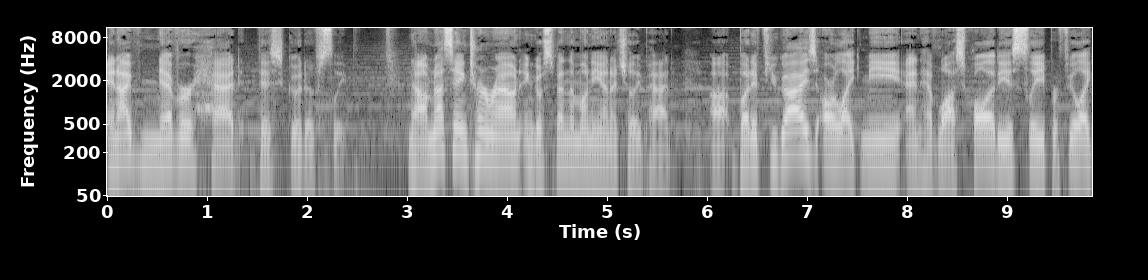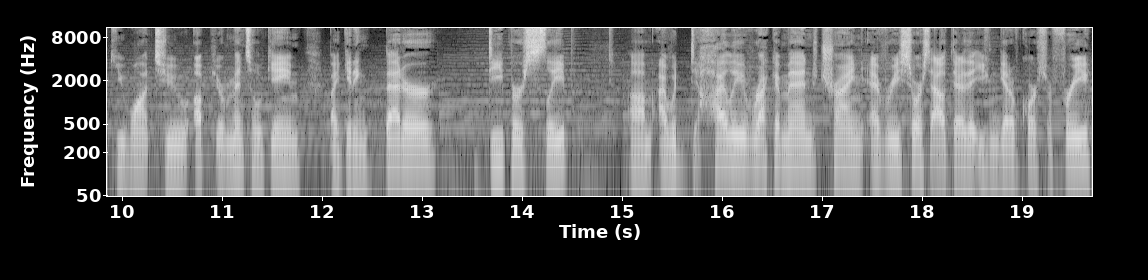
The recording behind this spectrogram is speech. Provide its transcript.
and I've never had this good of sleep. Now, I'm not saying turn around and go spend the money on a chili pad. Uh, but if you guys are like me and have lost quality of sleep or feel like you want to up your mental game by getting better, deeper sleep, um, I would highly recommend trying every source out there that you can get, of course, for free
